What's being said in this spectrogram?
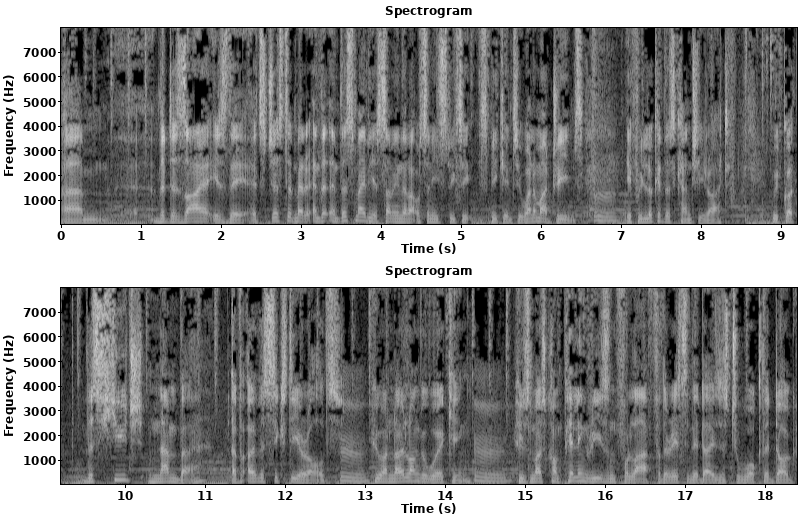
Um, the desire is there. It's just a matter, and, th- and this maybe is something that I also need to speak, to, speak into. One of my dreams, if we look at this country, right, we've got this huge number of over 60 year olds who are no longer working, whose most compelling reason for life for the rest of their days is to walk the dog,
